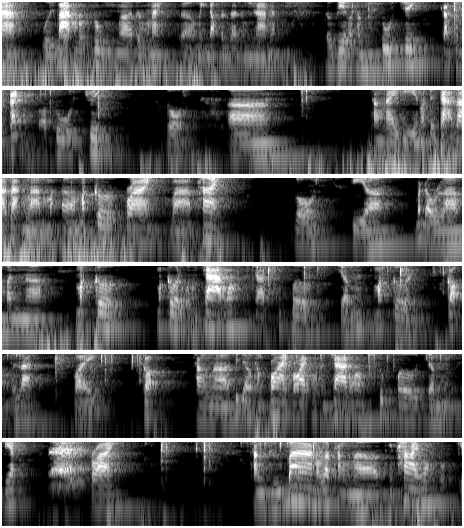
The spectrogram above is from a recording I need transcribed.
hàng với ba nội dung ờ, uh, từ này. Uh, mình đọc dần dần mình làm nhé. Đầu tiên là thằng to string căn phân cách này, auto string. Rồi uh, thằng này thì nó sẽ trả ra dạng là uh, marker price và time rồi thì uh, bắt đầu là phần uh, marker. Marker là của thằng cha đúng không? Cha super chấm marker này, cộng với lại phải cộng thằng uh, tiếp theo thằng prime prime của thằng cha đúng không? Super chấm get prime. Thằng thứ ba nó là thằng uh, thằng thai đúng không? Ok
